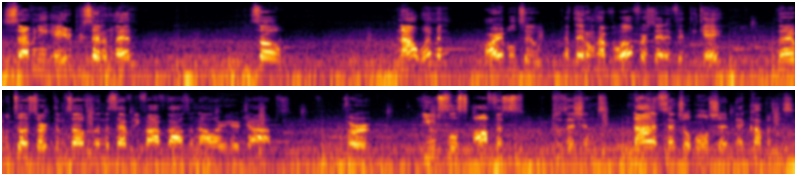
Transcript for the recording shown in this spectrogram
70, 80% of men. So now women are able to, if they don't have the welfare state at 50K, they're able to assert themselves in the $75,000 a year jobs for useless office positions, non essential bullshit at companies.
